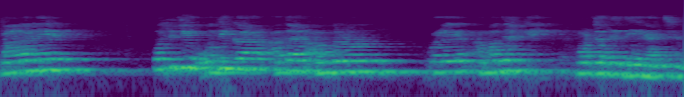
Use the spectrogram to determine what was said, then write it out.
বাঙালির প্রতিটি অধিকার আদায় আন্দোলন করে আমাদেরকে মর্যাদা দিয়ে গেছেন।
